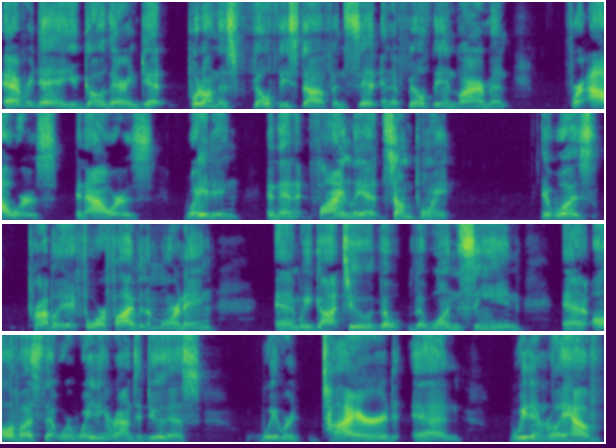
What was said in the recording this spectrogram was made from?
every day you go there and get put on this filthy stuff and sit in a filthy environment for hours and hours waiting. And then finally, at some point, it was probably at four or five in the morning, and we got to the the one scene, and all of us that were waiting around to do this, we were tired and we didn't really have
